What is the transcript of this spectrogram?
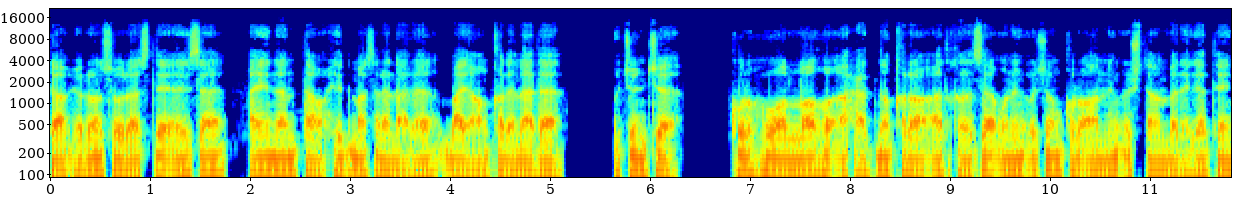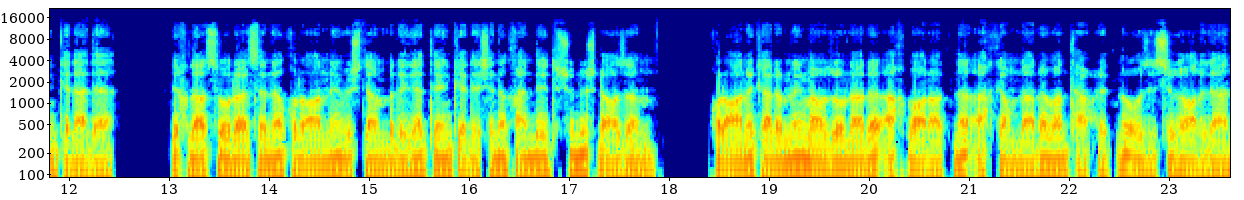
Kafirun surasida esa aynan tavhid masalalari bayon qilinadi. Uchinchi qul huvallohu ahadni qiroat qilsa uning uchun qur'onning uchdan biriga teng keladi. ixlos surasini qur'onning uchdan biriga teng kelishini qanday tushunish lozim qur'oni karimning mavzulari axborotni ahkomlari va tavhidni o'z ichiga olgan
